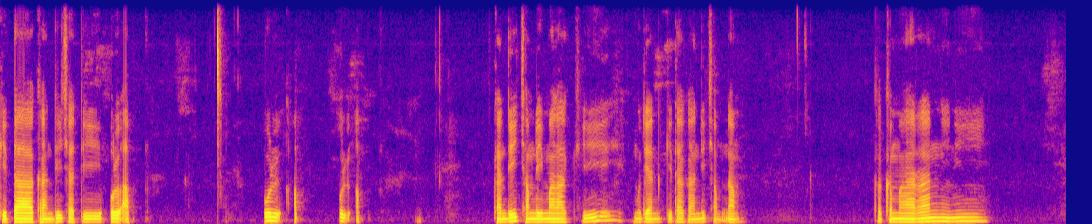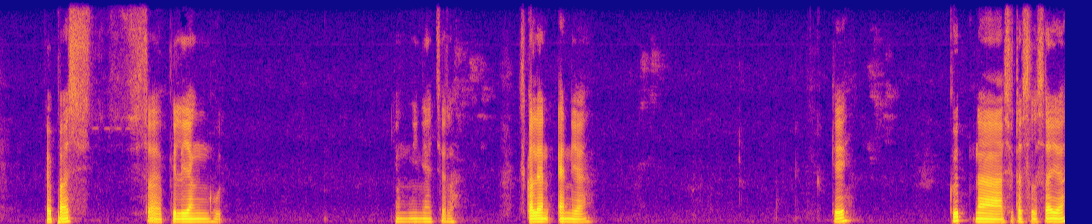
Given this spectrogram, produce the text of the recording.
Kita ganti jadi pull up. Pull up pull up. Ganti jam 5 lagi kemudian kita ganti jam 6 kegemaran ini bebas saya pilih yang yang ini aja lah. Sekalian N ya. Oke. Okay. good. Nah sudah selesai ya.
